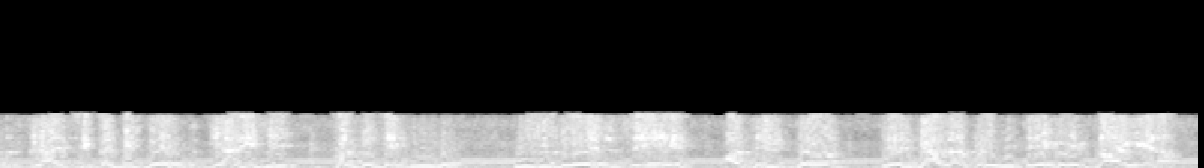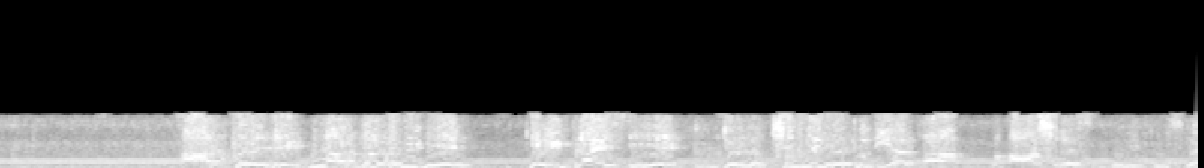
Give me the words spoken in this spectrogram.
बुद्धियादि से कल्पित भेद बुद्धियादि से कल्पित भेद है उस भेद से अतिरिक्त भेद के आधार पर व्यतिरेक अभिप्राय है ना। आत्म व्यतिरेक आत्मा का भी भेद के अभिप्राय से जो लक्षण में हेतु दिया था, वो आश्रय सिद्ध हेतु से,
